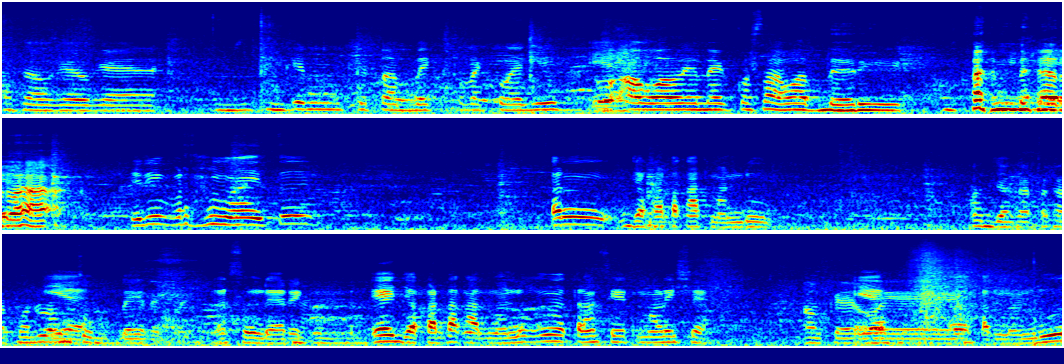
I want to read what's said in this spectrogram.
Oke oke oke. Mungkin kita backtrack lagi. Lu Iya. awalnya naik pesawat dari bandara. Jadi pertama itu kan Jakarta Kathmandu Oh Jakarta Kathmandu Iya. langsung direct langsung direct. Ya Jakarta Kathmandu nggak transit Malaysia. Oke ya oke. ke Kathmandu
